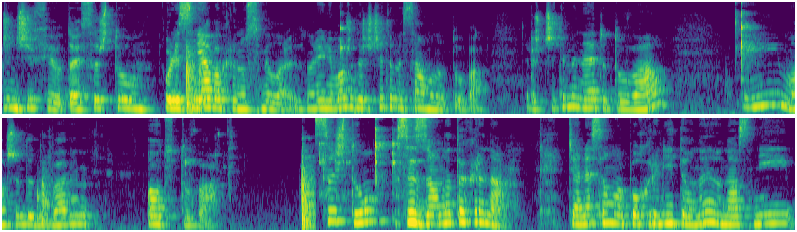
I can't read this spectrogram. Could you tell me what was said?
Джинджифил, той също улеснява храносмилането. Нали? Не може да разчитаме само на това. Разчитаме на ето това и можем да добавим от това. Също сезонната храна. Тя не само е по-хранителна, но нас ни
